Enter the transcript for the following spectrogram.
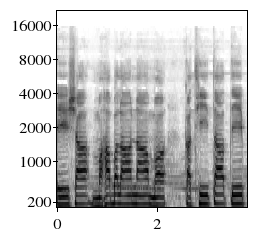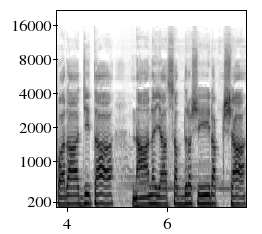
एषा महाबलानाम कथिता ते पराजिता। नानया सदृशी रक्षा,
